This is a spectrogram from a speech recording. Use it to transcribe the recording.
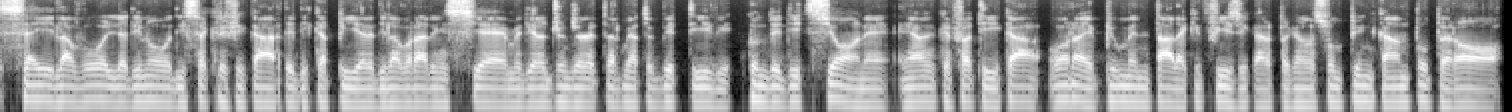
se hai la voglia di nuovo di sacrificarti, di capire, di lavorare insieme, di raggiungere determinati obiettivi con dedizione e anche fatica, ora è più mentale che fisica perché non sono più in campo, però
